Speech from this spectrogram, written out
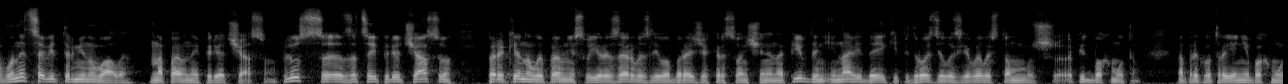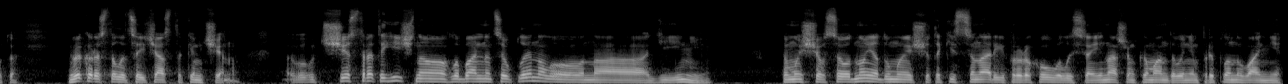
Вони це відтермінували на певний період часу. Плюс е, за цей період часу перекинули певні свої резерви з лівобережжя Херсонщини на південь, і навіть деякі підрозділи з'явились тому ж е, під Бахмутом, наприклад, в районі Бахмуту. Використали цей час таким чином. Е, Чи стратегічно глобально це вплинуло на дії? Ні. Тому що все одно я думаю, що такі сценарії прораховувалися і нашим командуванням при плануванні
